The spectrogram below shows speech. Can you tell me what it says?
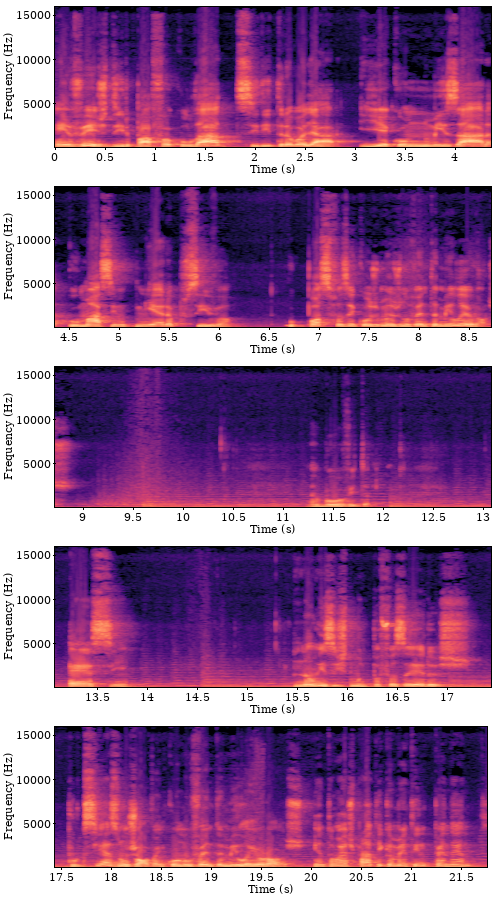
Em vez de ir para a faculdade, decidi trabalhar e economizar o máximo que me era possível. o que posso fazer com os meus 90 mil euros. A boa, Vitor. É assim. Não existe muito para fazeres. Porque se és um jovem com 90 mil euros, então és praticamente independente.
